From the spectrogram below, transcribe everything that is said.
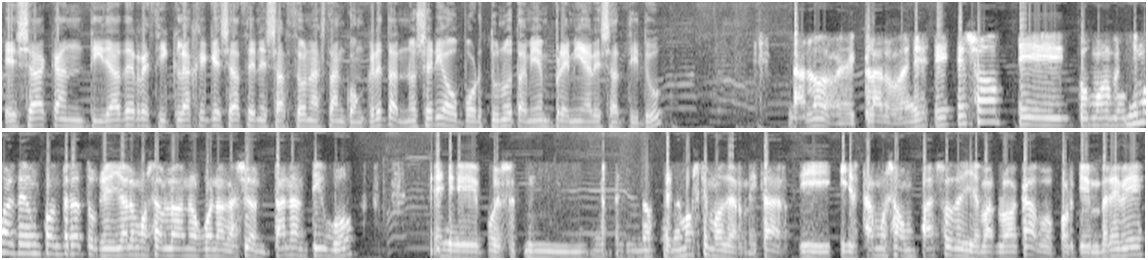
esa cantidad de reciclaje que se hace en esas zonas tan concretas. ¿No sería oportuno también premiar esa actitud? Claro, eh, claro. Eh, eh, eso, como venimos de un contrato que ya lo hemos hablado en alguna ocasión, tan antiguo, pues mm, nos tenemos que modernizar y, estamos a un paso de llevarlo a cabo, porque en breve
